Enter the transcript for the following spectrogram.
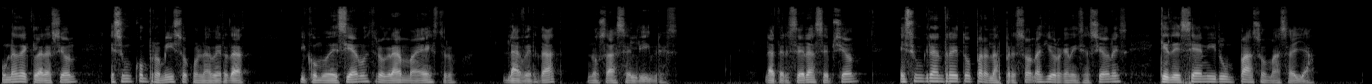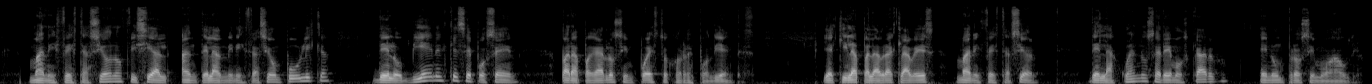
Una declaración es un compromiso con la verdad, y como decía nuestro gran maestro, la verdad nos hace libres. La tercera acepción es un gran reto para las personas y organizaciones que desean ir un paso más allá. Manifestación oficial ante la administración pública de los bienes que se poseen para pagar los impuestos correspondientes. Y aquí la palabra clave es manifestación, de la cual nos haremos cargo en un próximo audio.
